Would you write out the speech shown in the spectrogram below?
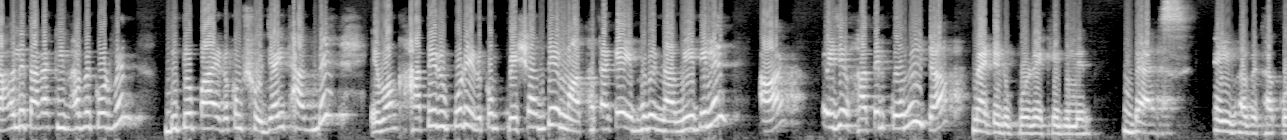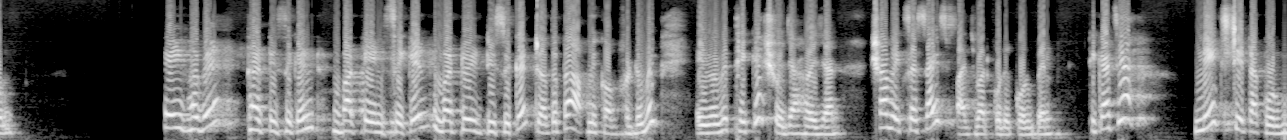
তাহলে তারা কীভাবে করবেন? দুটো পা এরকম সোজাই থাকবে এবং হাতের উপরে এরকম প্রেসার দিয়ে মাথাটাকে এভাবে নামিয়ে দিলেন আর এই যে হাতের কনুইটা ম্যাটের উপর রেখে দিলেন। ব্যাস, এইভাবে থাকুন। এইভাবে থার্টি সেকেন্ড বা টেন সেকেন্ড বা টোয়েন্টি সেকেন্ড যতটা আপনি কমফোর্টেবল এইভাবে থেকে সোজা হয়ে যান। সব এক্সারসাইজ পাঁচবার করে করবেন। ঠিক আছে? নেক্সট যেটা করব,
